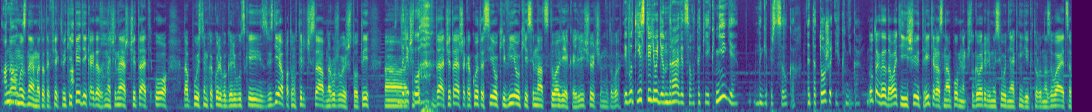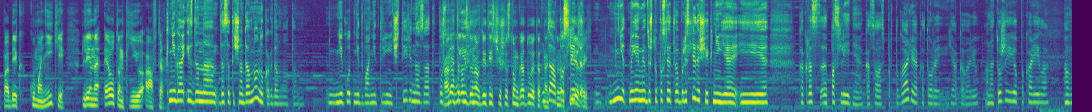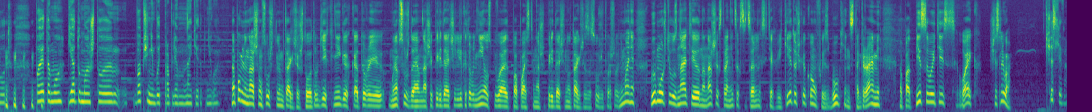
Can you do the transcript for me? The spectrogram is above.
она... Ну, мы знаем этот эффект Википедии, а... когда ты начинаешь читать о, допустим, какой-либо голливудской звезде, а потом в три часа обнаруживаешь, что ты... Э, Далеко. Чит... Да, читаешь о какой-то Сиоке-Виоке 17 века или еще чему-то. И вот если людям нравятся вот такие книги, на гиперссылках. Это тоже их книга. Ну тогда давайте еще и третий раз напомним, что говорили мы сегодня о книге, которая называется «Побег Куманики». Лена Элтонг, ее автор. Книга издана достаточно давно, ну как давно там? Ни год, ни два, ни три, ни четыре назад. После Она этого... издана в 2006 году, это относительно да, после свежий. Это... Нет, но я имею в виду, что после этого были следующие книги, и как раз э, последняя касалась Португалии, о которой я говорю. Она тоже ее покорила. Вот. Поэтому я думаю, что вообще не будет проблем найти эту книгу. Напомню нашим слушателям также, что о других книгах, которые мы обсуждаем в нашей передаче или которые не успевают попасть в нашу передачу, но также заслужат вашего внимания, вы можете узнать э, на наших страницах в социальных сетях wiki.com, в Фейсбуке, Инстаграме. Подписывайтесь, лайк. Счастливо! Счастливо!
